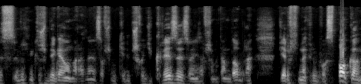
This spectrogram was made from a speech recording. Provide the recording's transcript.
y, z ludźmi, którzy biegają maratony, zawsze kiedy przychodzi kryzys, oni zawsze mówią tam, dobra, pierwszy najpierw było spoko,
